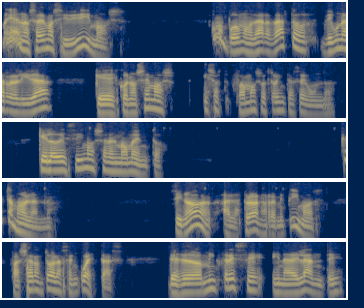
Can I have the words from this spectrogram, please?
Mañana no sabemos si vivimos. ¿Cómo podemos dar datos de una realidad que desconocemos esos famosos 30 segundos? Que lo decimos en el momento. ¿Qué estamos hablando? Si no, a las pruebas nos remitimos. Fallaron todas las encuestas. Desde 2013 en adelante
